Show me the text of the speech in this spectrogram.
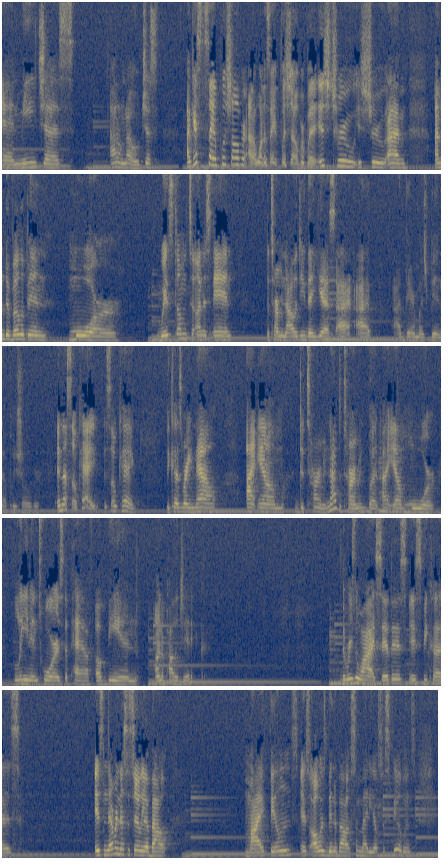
and me just I don't know, just I guess to say a pushover. I don't want to say a pushover, but it's true. It's true. I'm I'm developing more wisdom to understand the terminology, then yes, I I I very much been a pushover. And that's okay. It's okay. Because right now I am determined, not determined, but I am more leaning towards the path of being unapologetic. The reason why I said this is because it's never necessarily about my feelings. It's always been about somebody else's feelings.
